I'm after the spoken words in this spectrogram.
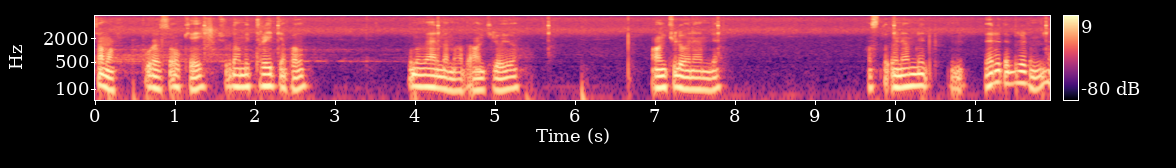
Tamam. Burası okey. Şuradan bir trade yapalım. Bunu vermem abi ankiloyu. Ankilo önemli. Aslında önemli verebilirim de.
